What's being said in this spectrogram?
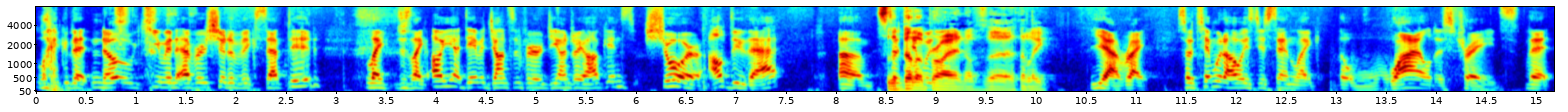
like that no human ever should have accepted. Like just like, oh yeah, David Johnson for DeAndre Hopkins, sure, I'll do that. Um, so, so, the Bill O'Brien of the, the league. Yeah, right. So Tim would always just send like the wildest trades that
